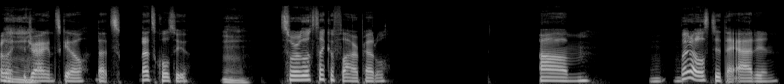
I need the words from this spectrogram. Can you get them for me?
or like the Mm. dragon scale. That's that's cool too. Mm. Sort of looks like a flower petal. Um, Mm-mm. what else did they add in?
